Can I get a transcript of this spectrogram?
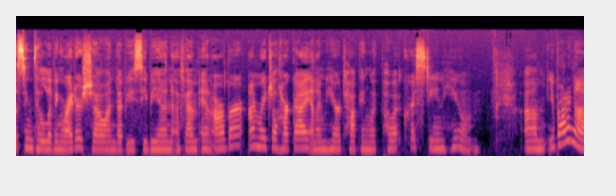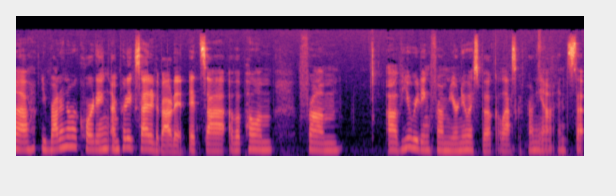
Listening to the Living Writers Show on WCBN FM Ann Arbor. I'm Rachel Harkeye, and I'm here talking with poet Christine Hume. Um, you brought in a you brought in a recording. I'm pretty excited about it. It's uh, of a poem from of you reading from your newest book, Alaskaphrenia, and it's the,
